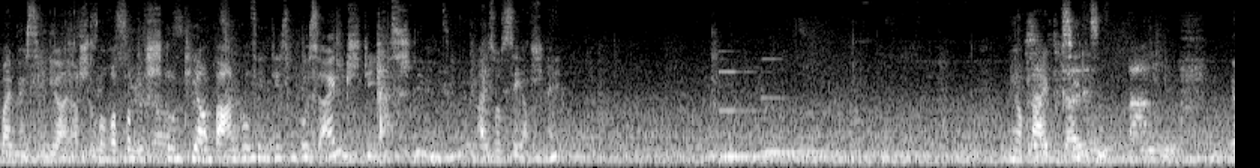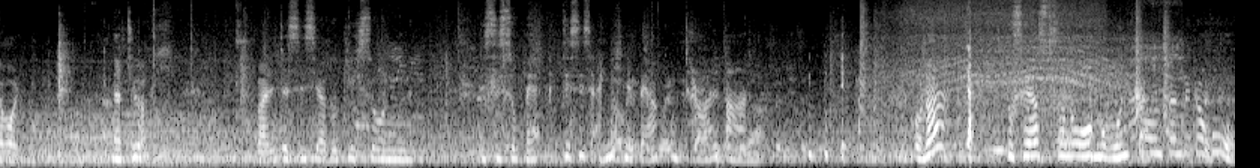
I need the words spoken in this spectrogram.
Weil wir sind ja erst vor einer Viertelstunde hier am Bahnhof in diesen Bus eingestiegen. das stimmt. Also sehr schnell. Wir bleiben sitzen. Jawohl. Natürlich. Weil das ist ja wirklich so ein. Das ist, so das ist eigentlich eine Berg- und Talbahn. Oder? Ja. Du fährst von oben runter und dann wieder hoch.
